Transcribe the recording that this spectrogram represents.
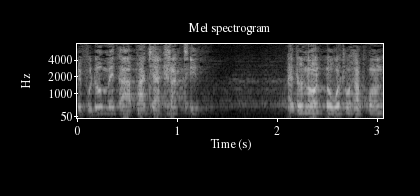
if we don't make our party attractive, I do not know what will happen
